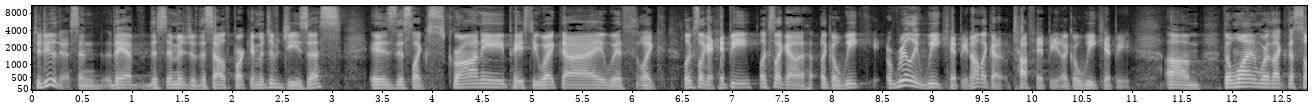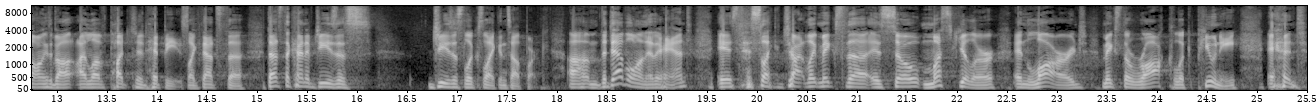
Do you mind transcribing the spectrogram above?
to do this. And they have this image of the South Park image of Jesus is this like scrawny, pasty white guy with like, looks like a hippie, looks like a, like a weak, a really weak hippie, not like a tough hippie, like a weak hippie. Um, the one where like the song's about, I love punching hippies. Like that's the, that's the kind of Jesus Jesus looks like in South Park. Um, the devil, on the other hand, is this like, like makes the is so muscular and large, makes the rock look puny, and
